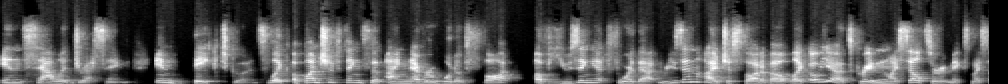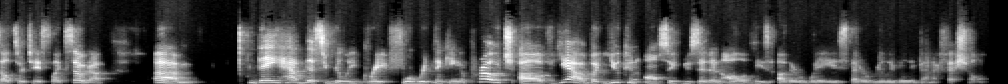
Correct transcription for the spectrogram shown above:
in salad dressing, in baked goods, like a bunch of things that I never would have thought of using it for that reason. I just thought about, like, oh, yeah, it's great in my seltzer. It makes my seltzer taste like soda. Um, they had this really great forward thinking approach of yeah but you can also use it in all of these other ways that are really really beneficial.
